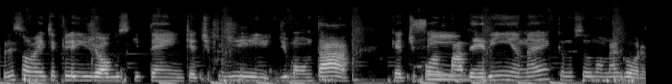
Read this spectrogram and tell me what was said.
principalmente aqueles jogos que tem, que é tipo de, de montar, que é tipo umas Sim. madeirinhas, né? Que eu não sei o nome agora.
